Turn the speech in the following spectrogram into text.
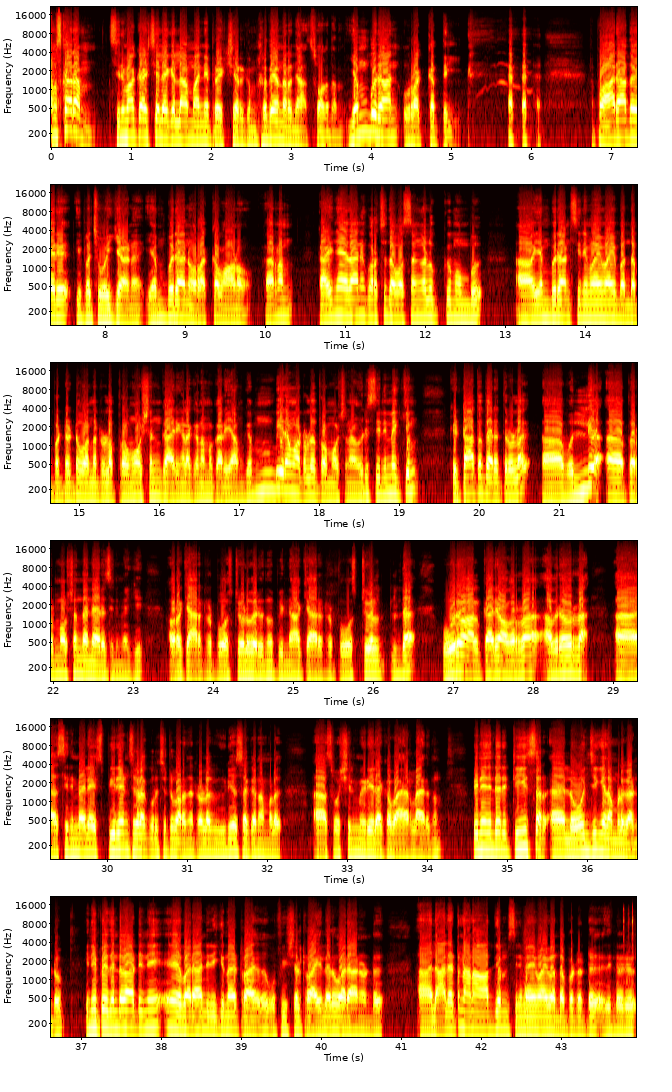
നമസ്കാരം. സിനിമാ കാഴ്ചയിലേക്ക് മാന്യ പ്രേക്ഷകർക്കും ഹൃദയം നിറഞ്ഞ സ്വാഗതം. എമ്പുരാൻ ഉറക്കത്തിൽ. അപ്പോൾ ആരാധകർ ഇപ്പോൾ ചോദിക്കുകയാണ് എമ്പുരാൻ ഉറക്കമാണോ? കാരണം കഴിഞ്ഞ ഏതാനും കുറച്ച് ദിവസങ്ങൾക്ക് മുമ്പ് എമ്പുരാൻ സിനിമയുമായി ബന്ധപ്പെട്ടിട്ട് വന്നിട്ടുള്ള പ്രൊമോഷൻ കാര്യങ്ങളൊക്കെ നമുക്കറിയാം. ഗംഭീരമായിട്ടുള്ള പ്രൊമോഷനാണ്. ഒരു സിനിമയ്ക്കും കിട്ടാത്ത തരത്തിലുള്ള വലിയ പ്രൊമോഷൻ തന്നെയായിരുന്നു സിനിമയ്ക്ക്. അവരുടെ ക്യാരക്ടർ പോസ്റ്റുകൾ വരുന്നു. പിന്നെ ആ ക്യാരക്ടർ പോസ്റ്റുകളുടെ ഓരോ ആൾക്കാരും അവരുടെ അവരവരുടെ സിനിമയിലെ എക്സ്പീരിയൻസുകളെ കുറിച്ചിട്ട് പറഞ്ഞിട്ടുള്ള വീഡിയോസൊക്കെ നമ്മൾ സോഷ്യൽ മീഡിയയിലൊക്കെ വൈറലായിരുന്നു പിന്നെ ഇതിന്റെ ഒരു ടീസർ ലോഞ്ചിങ് നമ്മൾ കണ്ടു. ഇനിയിപ്പോൾ ഇതിന്റെതായിട്ട് ഇനി വരാനിരിക്കുന്ന ട്രൈ ഒഫീഷ്യൽ ട്രailer വരാനുണ്ട്. ലാലേട്ടനാണ് ആദ്യം സിനിമയുമായി ബന്ധപ്പെട്ടിട്ട് ഇതിന്റെ ഒരു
